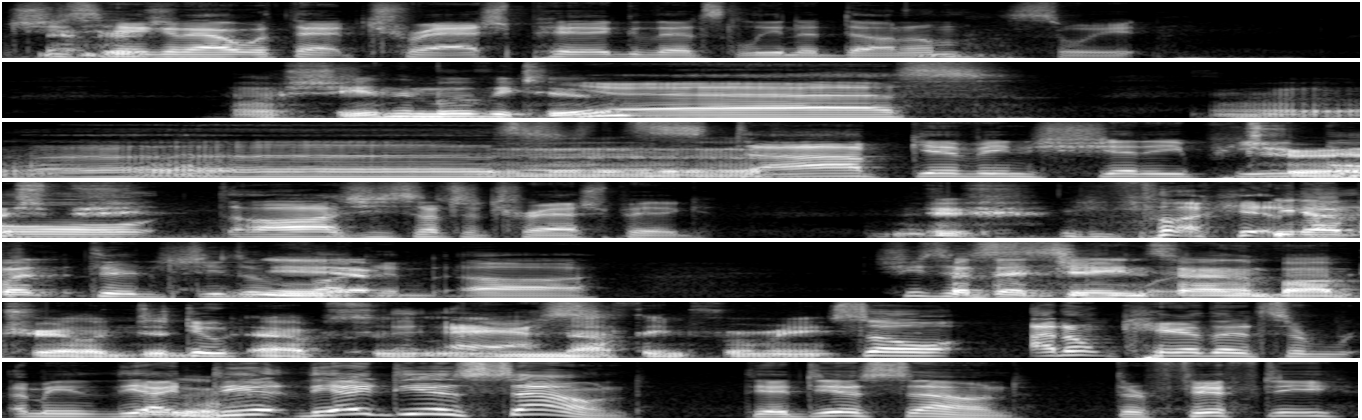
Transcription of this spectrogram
she's members. hanging out with that trash pig that's Lena Dunham. Sweet. Oh, she in the movie too? Yes. Oh. Uh, Uh, stop giving shitty people. Oh, she's such a trash pig. fucking Yeah, but- dude, she's a yeah. fucking uh, she's But that Jane. Silent Bob trailer did Dude, absolutely ass. nothing for me. So I don't care that it's a. I mean, the Ugh. idea. The idea is sound. The idea is sound. They're fifty,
